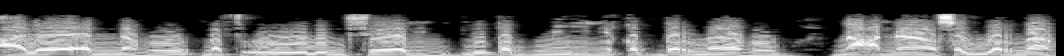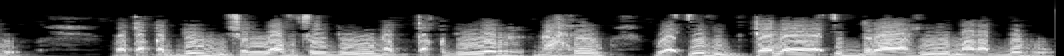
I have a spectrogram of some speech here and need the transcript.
على أنه مفعول ثان لتضمين قدرناه معنى صيرناه. وتقدم في اللفظ دون التقدير نحو وإذ ابتلى إبراهيم ربه.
